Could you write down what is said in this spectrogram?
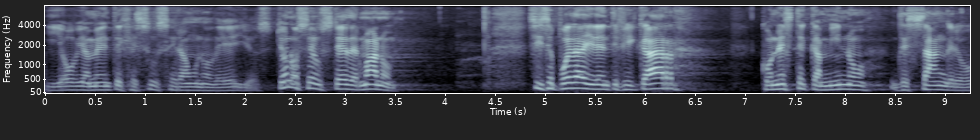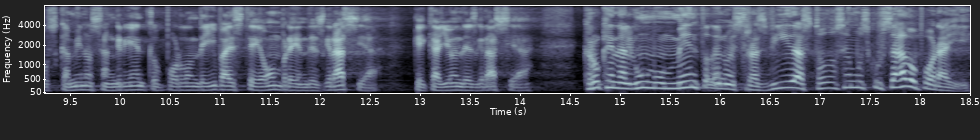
y obviamente Jesús era uno de ellos. Yo no sé usted, hermano, si se pueda identificar con este camino de sangre o camino sangriento por donde iba este hombre en desgracia, que cayó en desgracia. Creo que en algún momento de nuestras vidas todos hemos cruzado por ahí.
